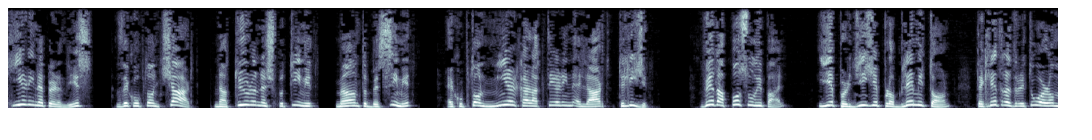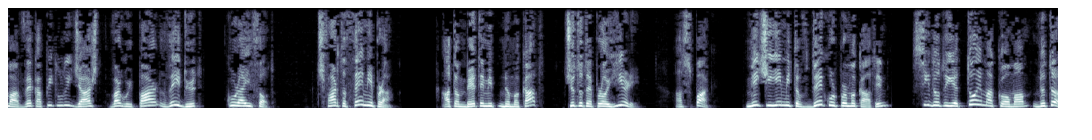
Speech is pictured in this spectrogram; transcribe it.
hirin e Perëndisë dhe kupton qartë natyrën e shpëtimit me anë të besimit, e kupton mirë karakterin e lartë të ligjit. Vetë apostulli Pal i jep përgjigje problemit tonë tek letra drejtuar Romakëve kapitulli 6 vargu i parë dhe i dytë kur ai thotë: Çfarë të themi pra? A të mbetemi në mëkat që të teprojë hiri? Aspak. Ne që jemi të vdekur për mëkatin, si do të jetojmë akoma në të?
